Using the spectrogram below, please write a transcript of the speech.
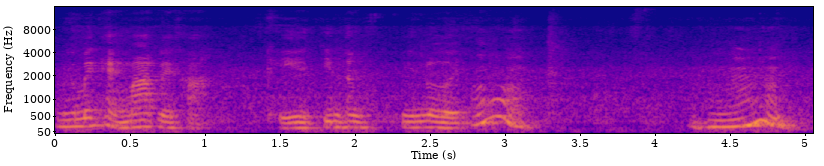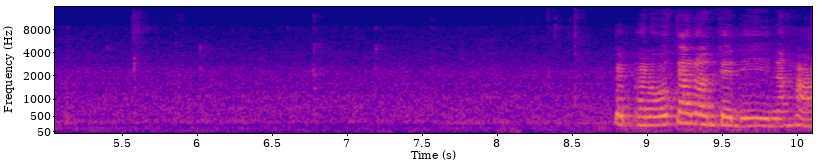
เนื้อไม่แข็งมากเลยค่ะโอเคกินทั้งนี้เลย อืมอืมเป็ดพะโล้เจ้าดอนเจดีนะคะ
